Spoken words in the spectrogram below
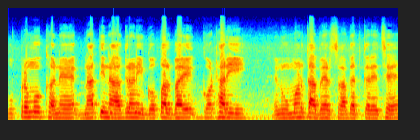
ઉપપ્રમુખ અને જ્ઞાતિના અગ્રણી ગોપાલભાઈ કોઠારી એનું ઉમણકાભેર સ્વાગત કરે છે.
